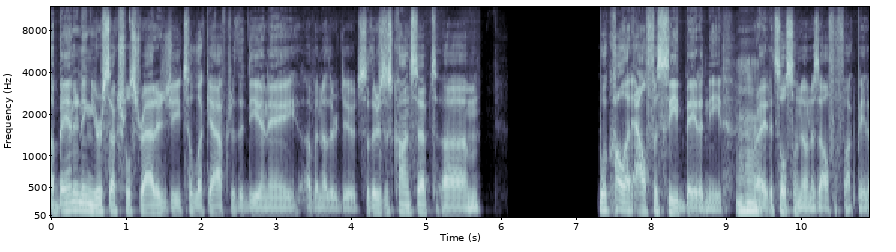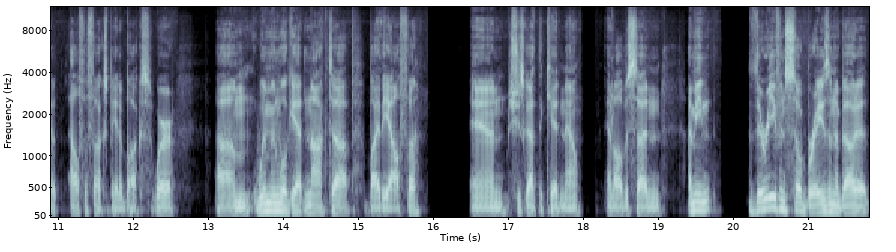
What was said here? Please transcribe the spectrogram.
abandoning your sexual strategy to look after the DNA of another dude. So there's this concept, um, we'll call it alpha seed beta need, Mhm. right? It's also known as alpha fuck beta, alpha fucks beta bucks, where um, women will get knocked up by the alpha and she's got the kid now. And all of a sudden, I mean, they're even so brazen about it.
